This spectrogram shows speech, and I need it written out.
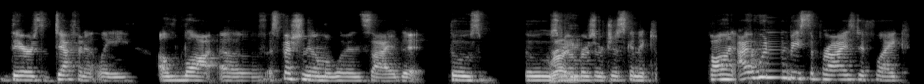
there's definitely a lot of, especially on the women's side, that those those right. numbers are just going to keep falling. I wouldn't be surprised if like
